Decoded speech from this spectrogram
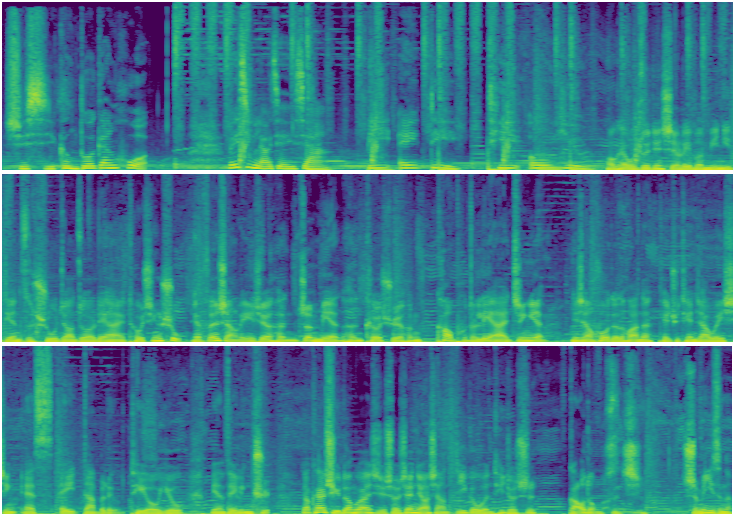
学习更多干货。微信了解一下，b a d t o u。OK，我最近写了一本迷你电子书，叫做《恋爱偷心术》，也分享了一些很正面、很科学、很靠谱的恋爱经验。你想获得的话呢，可以去添加微信 s a w t o u，免费领取。要开始一段关系，首先你要想第一个问题就是搞懂自己，什么意思呢？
